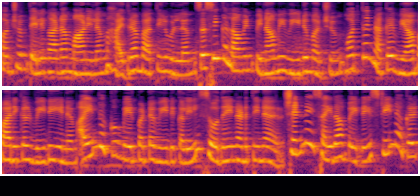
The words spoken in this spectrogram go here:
மற்றும் தெலுங்கானா மாநிலம் ஹைதராபாத்தில் உள்ள சசிகலாவின் பினாமி வீடு மற்றும் மொத்த நகை வியாபாரிகள் வீடு என ஐந்துக்கும் மேற்பட்ட வீடுகளில் சோதனை நடத்தினர். சென்னை சைதாப்பேட்டை ஸ்ரீநகர்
